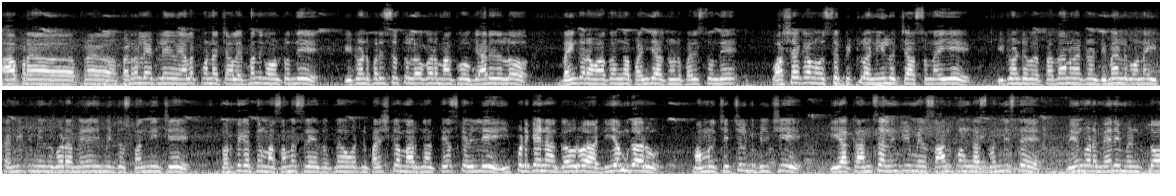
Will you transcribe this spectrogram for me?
ఆ ప్ర- ఫెడరల్ లైట్లు ఎలగకుండా చాలా ఇబ్బందిగా ఉంటుంది. ఇటువంటి పరిస్థితుల్లో కూడా మాకు గ్యారేజ్లో భయంకర వాతావరణంగా పరిస్థితి ఉంది వర్షాకాలం వస్తే పిట్లో నీళ్ళు వచ్చేస్తున్నాయి. ఇటువంటి ప్రధానమైనటువంటి డిమాండ్లు ఉన్నాయి. వీటన్నిటి మీద కూడా మేనేజ్మెంట్ స్పందించి త్వరితగతిన మా సమస్యలు ఏదైతే వాటిని పరిష్కార మార్గం తీసుకువెళ్ళి ఇప్పటికైనా గౌరవ డిఎం గారు మమ్మల్ని చర్చలకు పిలిచి ఈ యొక్క అంశాలన్నింటినీ మేము సానుకూలంగా స్పందిస్తే మేము కూడా మేనేజ్మెంట్తో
